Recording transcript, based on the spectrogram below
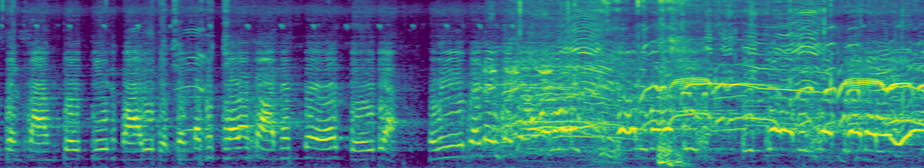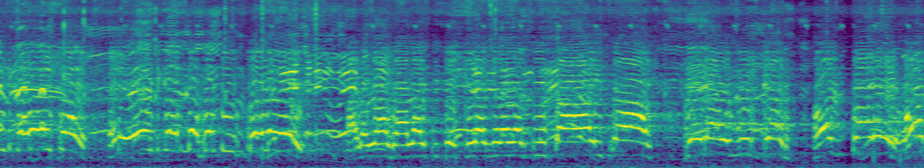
पण सांगतो तीन मारू दे त्यांना पण थोडासा आनंद देऊ द्या तुम्ही पेटायसाठी आवडवायची. करण्यासाठी आडवा झाला तिथे क्रीडांगणावरती पायचा खेळाय मुरकर. ऑन पायर ऑन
